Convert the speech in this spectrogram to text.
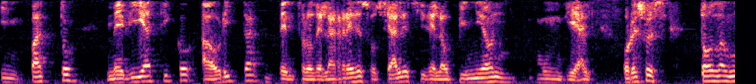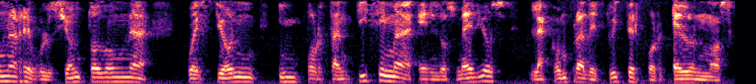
impacto mediático ahorita dentro de las redes sociales y de la opinión mundial. Por eso es toda una revolución, toda una cuestión importantísima en los medios, la compra de Twitter por Elon Musk.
